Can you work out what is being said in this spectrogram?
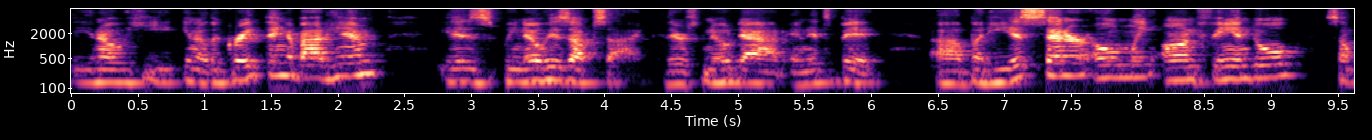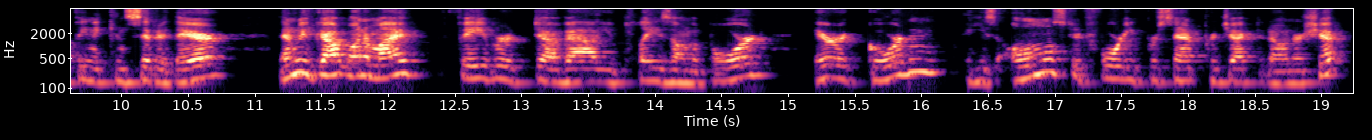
you know, he, you know, the great thing about him is we know his upside. There's no doubt, and it's big. Uh, but he is center only on FanDuel, something to consider there. Then we've got one of my favorite uh, value plays on the board, Eric Gordon. He's almost at 40% projected ownership.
